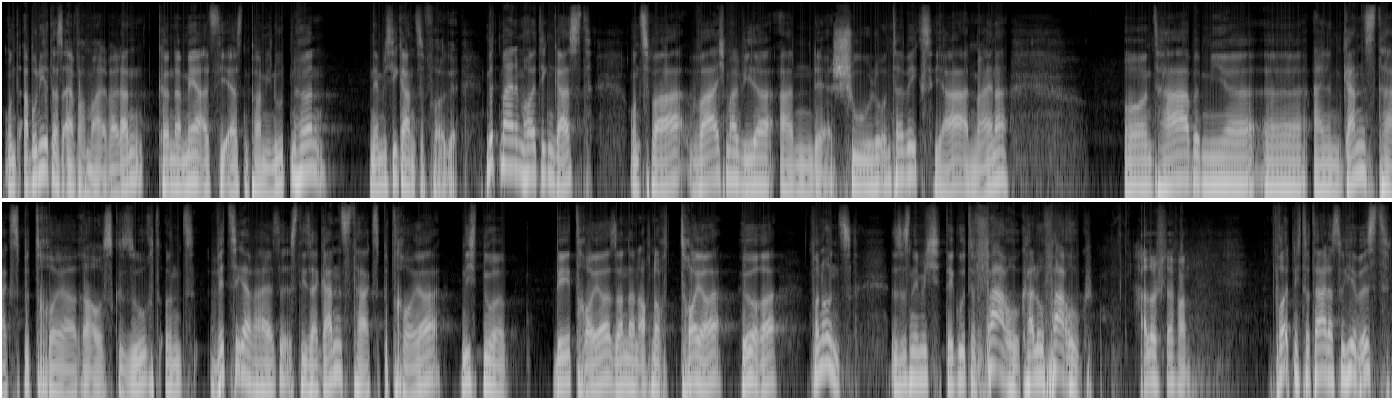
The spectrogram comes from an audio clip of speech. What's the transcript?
und abonniert das einfach mal, weil dann könnt ihr mehr als die ersten paar Minuten hören nämlich die ganze Folge. Mit meinem heutigen Gast. Und zwar war ich mal wieder an der Schule unterwegs, ja, an meiner, und habe mir äh, einen Ganztagsbetreuer rausgesucht. Und witzigerweise ist dieser Ganztagsbetreuer nicht nur Betreuer, sondern auch noch treuer Hörer von uns. Es ist nämlich der gute Faruk. Hallo Faruk. Hallo Stefan. Freut mich total, dass du hier bist.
